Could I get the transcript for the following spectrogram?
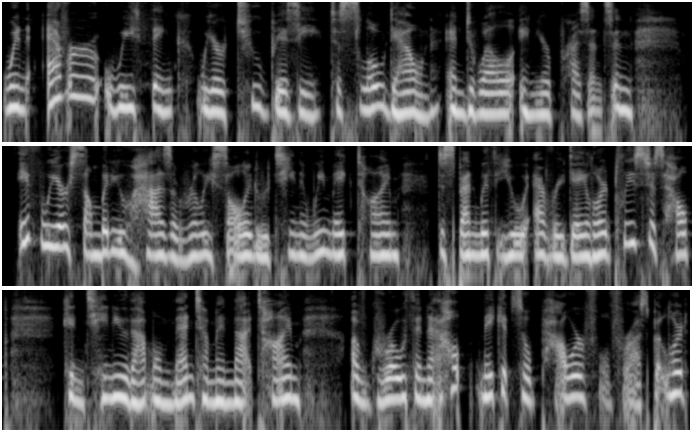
whenever we think we are too busy to slow down and dwell in your presence. And if we are somebody who has a really solid routine and we make time to spend with you every day, Lord, please just help continue that momentum in that time of growth and help make it so powerful for us. But Lord,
